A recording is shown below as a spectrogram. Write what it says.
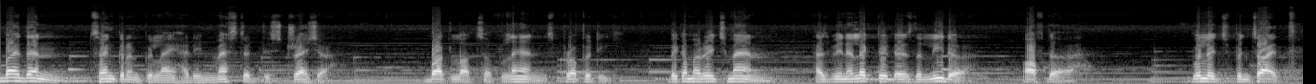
By then, Shankaran Pillai had invested this treasure, bought lots of lands, property, become a rich man, has been elected as the leader of the village panchayat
